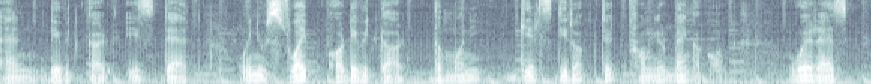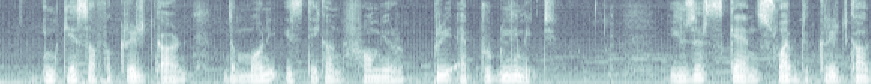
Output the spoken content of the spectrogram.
and debit card is that when you swipe a debit card, the money gets deducted from your bank account, whereas in case of a credit card, the money is taken from your pre-approved limit. Users can swipe the credit card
